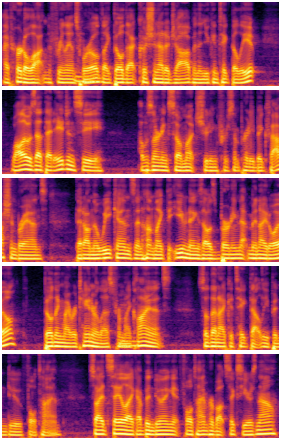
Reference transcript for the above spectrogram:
I've heard a lot in the freelance world, like build that cushion at a job and then you can take the leap. While I was at that agency, I was learning so much shooting for some pretty big fashion brands that on the weekends and on like the evenings, I was burning that midnight oil, building my retainer list for my clients. So then I could take that leap and do full time. So I'd say like I've been doing it full time for about six years now.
